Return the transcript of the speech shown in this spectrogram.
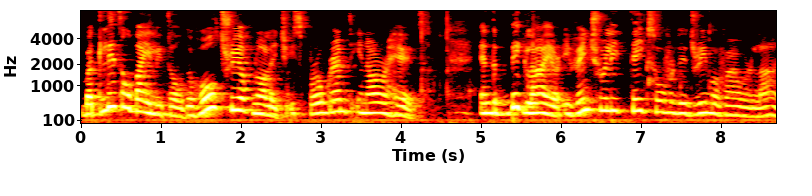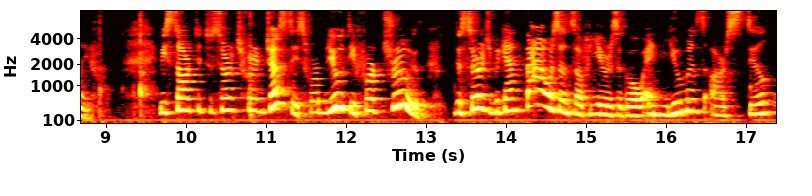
But little by little, the whole tree of knowledge is programmed in our head. And the big liar eventually takes over the dream of our life. We started to search for justice, for beauty, for truth. The search began thousands of years ago, and humans are still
